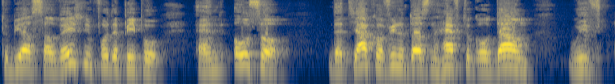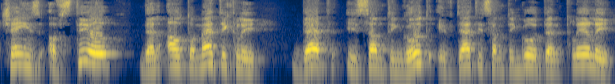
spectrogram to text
to be a salvation for the people, and also that Yaakov Avinu doesn't have to go down with chains of steel, then automatically that is something good. If that is something good, then clearly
